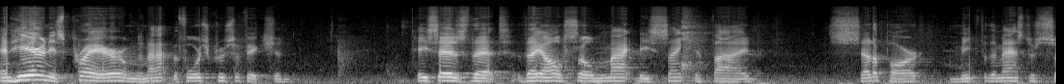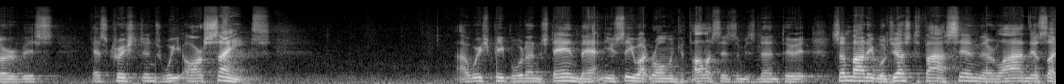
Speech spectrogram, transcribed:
And here in his prayer on the night before his crucifixion, he says that they also might be sanctified, set apart, meet for the master's service. As Christians, we are saints. I wish people would understand that, and you see what Roman Catholicism has done to it. Somebody will justify sin in their life, and they'll say,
